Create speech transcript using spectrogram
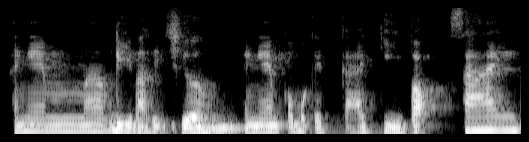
Anh em à, đi vào thị trường anh em có một cái cái kỳ vọng sai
